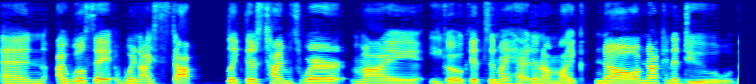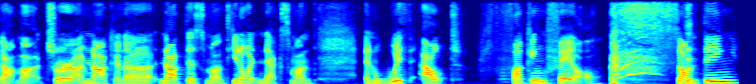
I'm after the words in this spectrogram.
and i will say when i stop like there's times where my ego gets in my head and i'm like no i'm not gonna do that much or i'm not gonna not this month you know what next month and without fucking fail something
